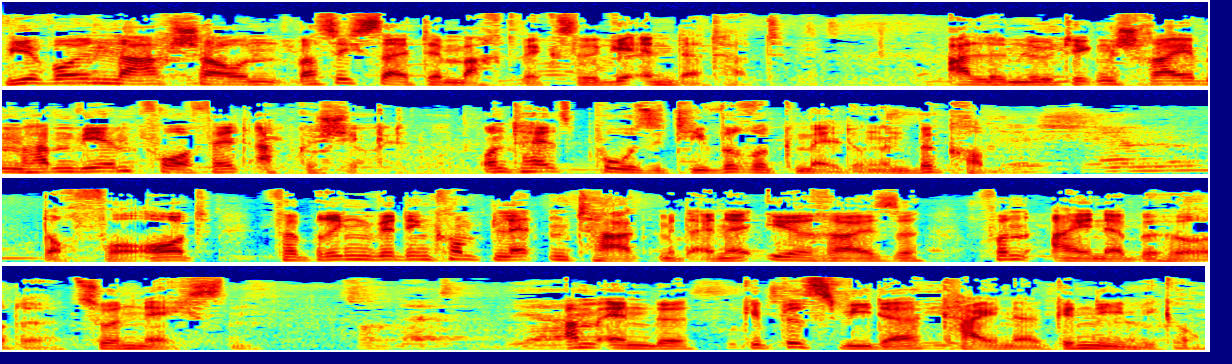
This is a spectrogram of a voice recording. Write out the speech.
Wir wollen nachschauen, was sich seit dem Machtwechsel geändert hat. Alle nötigen Schreiben haben wir im Vorfeld abgeschickt und teils positive Rückmeldungen bekommen. Doch vor Ort verbringen wir den kompletten Tag mit einer Irrreise von einer Behörde zur nächsten. Am Ende gibt es wieder keine Genehmigung.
